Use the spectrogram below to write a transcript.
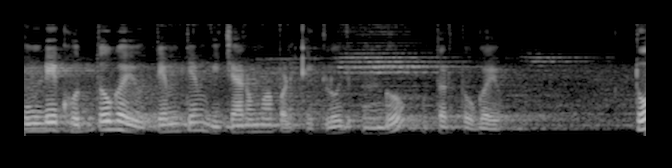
ઊંડે ખોદતો ગયો, તેમ તેમ વિચારોમાં પણ એટલો જ ઊંડો ઉતરતો ગયો. તો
